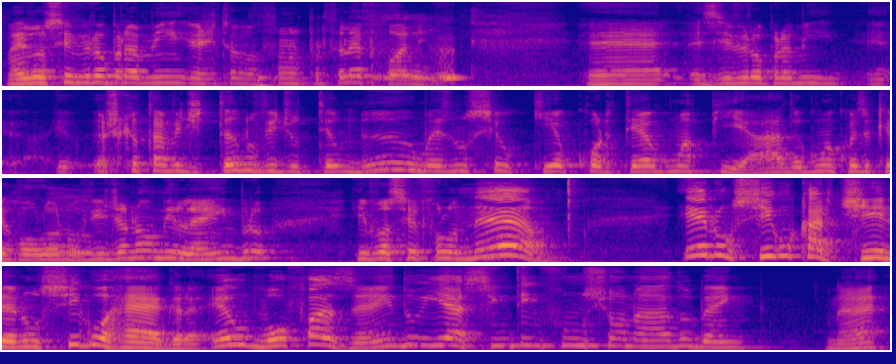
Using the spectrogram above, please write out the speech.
mas você virou pra mim, a gente tava falando por telefone. É, você virou pra mim, é, eu acho que eu tava editando um vídeo teu, não, mas não sei o que, eu cortei alguma piada, alguma coisa que rolou no Sim. vídeo, eu não me lembro. E você falou, não, eu não sigo cartilha, não sigo regra, eu vou fazendo e assim tem funcionado bem, né?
